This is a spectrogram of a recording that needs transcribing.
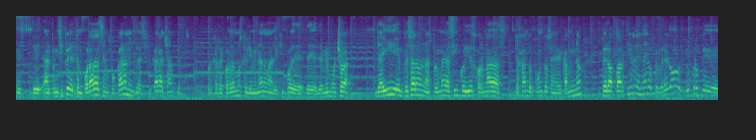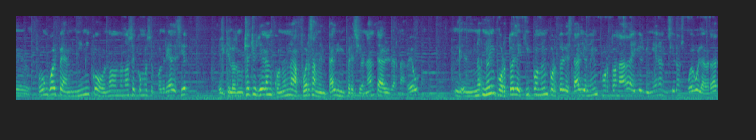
Este, al principio de temporada se enfocaron en clasificar a Champions, porque recordemos que eliminaron al equipo de, de, Memo Ochoa. De ahí empezaron las primeras 5 o 10 jornadas dejando puntos en el camino, pero a partir de enero, febrero, yo creo que fue un golpe anímico, o no, no sé cómo se podría decir, el que los muchachos llegan con una fuerza mental impresionante al Bernabéu no, importó el equipo, no importó el estadio, no importó nada, ellos vinieron, hicieron su juego y la verdad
